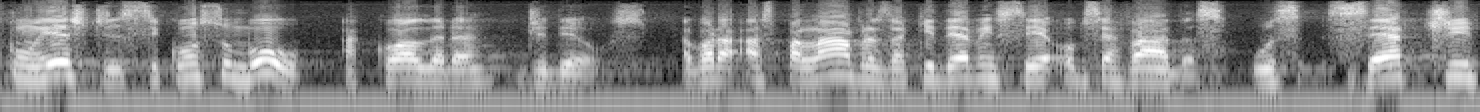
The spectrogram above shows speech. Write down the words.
com estes se consumou a cólera de Deus. Agora, as palavras aqui devem ser observadas. Os sete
